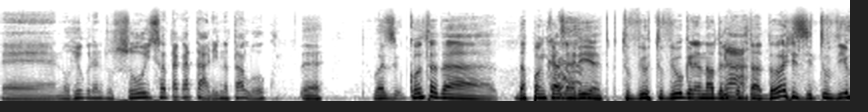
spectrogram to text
é, no Rio Grande do Sul e Santa Catarina, tá louco. É. Mas conta da, da pancadaria. tu viu, tu viu o Granal da ah. Libertadores e tu viu.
